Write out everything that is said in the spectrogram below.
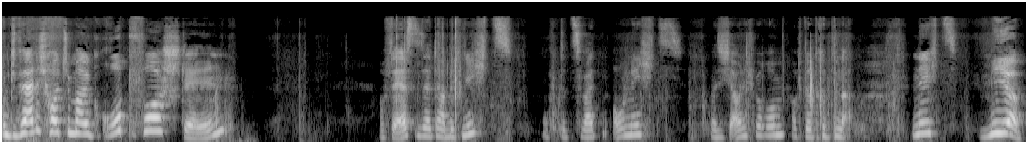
Und die werde ich heute mal grob vorstellen. Auf der ersten Seite habe ich nichts. Auf der zweiten auch nichts. Weiß ich auch nicht warum. Auf der dritten nichts. Mir.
